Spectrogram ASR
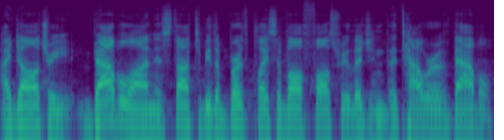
idolatry. Babylon is thought to be the birthplace of all false religion, the Tower of Babel.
